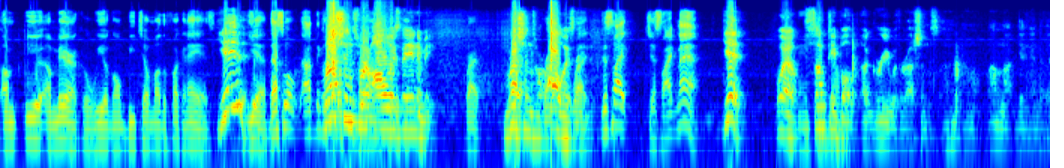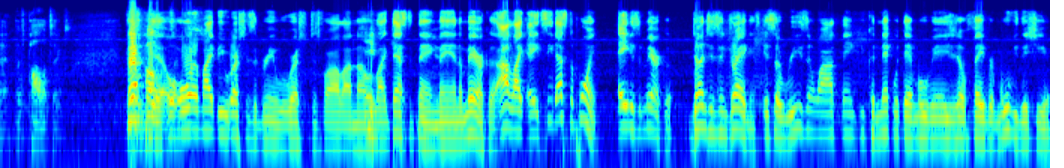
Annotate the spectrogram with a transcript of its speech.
um, we are America. We are gonna beat your motherfucking ass. yeah. Yeah, that's what I think. Russians were always the enemy. right. Russians Yeah, were right, always the right. enemy. Just like, just like now. Yeah. Well, And some Kim people agree with Russians. I don't, I'm not getting into that. That's politics. That's politics. Yeah, or, or it might be Russians agreeing with Russians for all I know. Yeah. Like that's the thing, man. America. I like eight. See, that's the point. Eight is America. Dungeons and Dragons. It's a reason why I think you connect with that movie and it's your favorite movie this year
